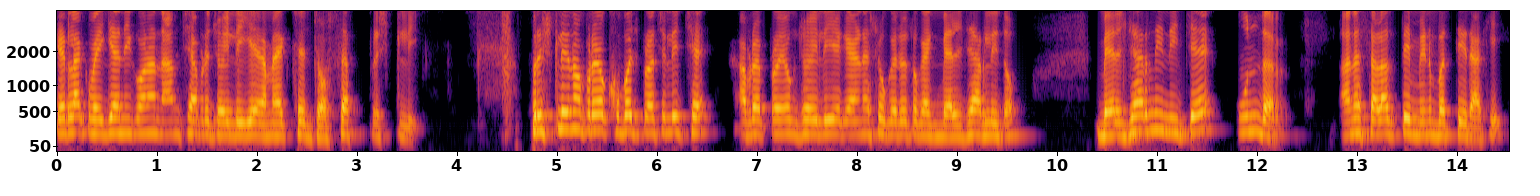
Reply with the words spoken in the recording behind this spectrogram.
કેટલાક વૈજ્ઞાનિકોના નામ છે, આપણે જોઈ લઈએ. એમાં એક છે જોસેફ પ્રિસ્ટલી. પ્રિસ્ટલીનો પ્રયોગ ખૂબ જ પ્રચલિત છે. આપણે પ્રયોગ જોઈ લઈએ કે એણે શું કર્યું તો કે એક બેલજાર લીધો. બેલજારની નીચે ઉંદર અને સળગતી મીણબત્તી રાખી.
